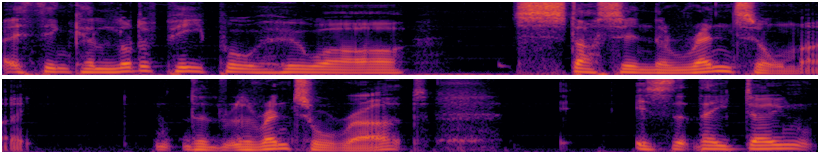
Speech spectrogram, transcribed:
I think a lot of people who are stuck in the rental night, the, the rental rut, is that they don't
